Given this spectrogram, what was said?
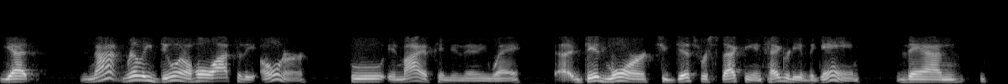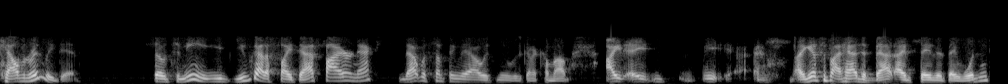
yet not really doing a whole lot to the owner, who, in my opinion anyway, uh, did more to disrespect the integrity of the game than Calvin Ridley did. So to me, you, you've got to fight that fire next. That was something that I always knew was going to come up. I, I, I guess if I had to bet, I'd say that they wouldn't,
